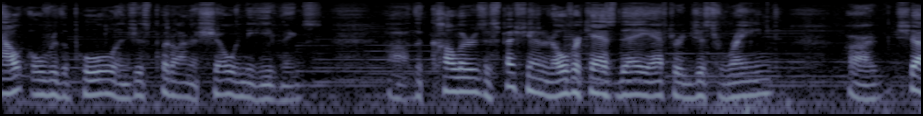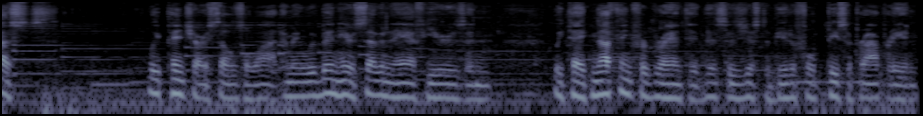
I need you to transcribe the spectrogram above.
out over the pool and just put on a show in the evenings. Uh, the colors, especially on an overcast day after it just rained, are just, we pinch ourselves a lot. I mean, we've been here seven and a half years and we take nothing for granted. This is just a beautiful piece of property and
